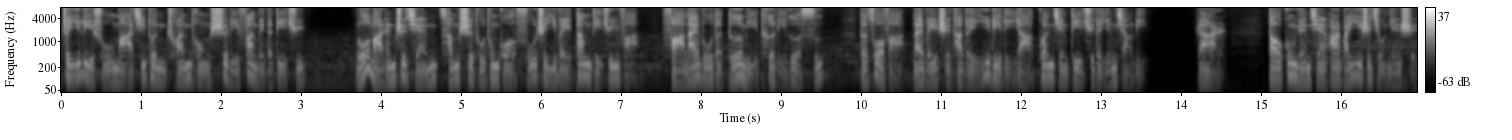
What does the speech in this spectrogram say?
这一隶属马其顿传统势力范围的地区。罗马人之前曾试图通过扶持一位当地军阀法莱卢的德米特里厄斯的做法来维持他对伊利里亚关键地区的影响力。然而，到公元前二百一十九年时，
